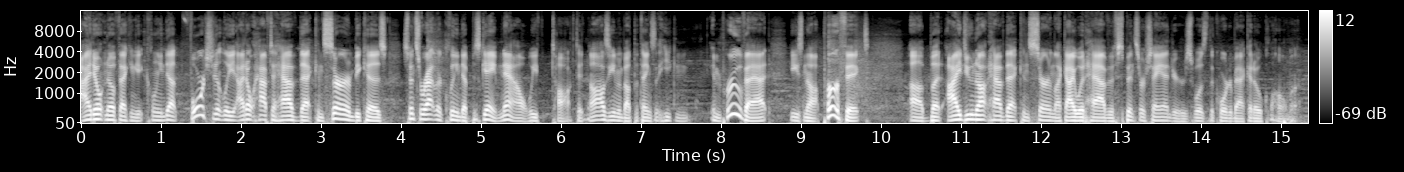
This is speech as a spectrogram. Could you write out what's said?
I don't know if that can get cleaned up. Fortunately, I don't have to have that concern because Spencer Rattler cleaned up his game. Now, we've talked ad nauseum about the things that he can improve at. He's not perfect. Uh, but I do not have that concern like I would have if Spencer Sanders was the quarterback at Oklahoma.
